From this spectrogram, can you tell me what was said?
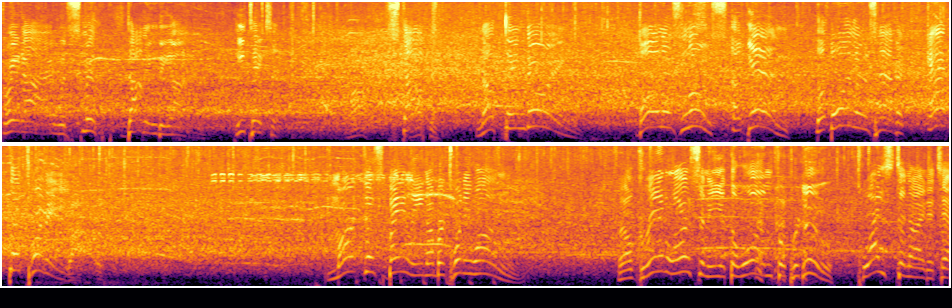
straight I with Smith dotting the I. He takes it. Stopped. Nothing doing. Ball is loose again. The Boilers have it at the 20. Markus Bailey, number 21. Well, grand larceny at the one for Purdue. Twice tonight it's happened.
